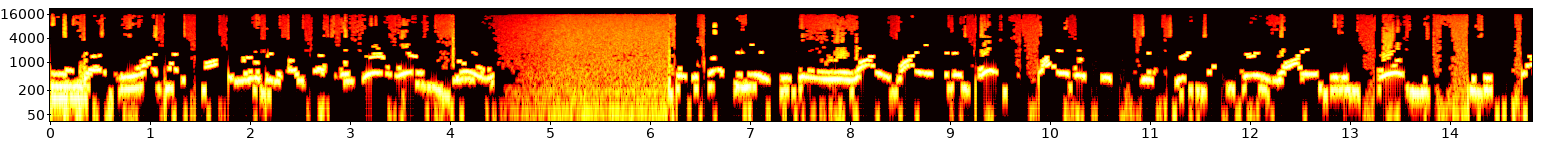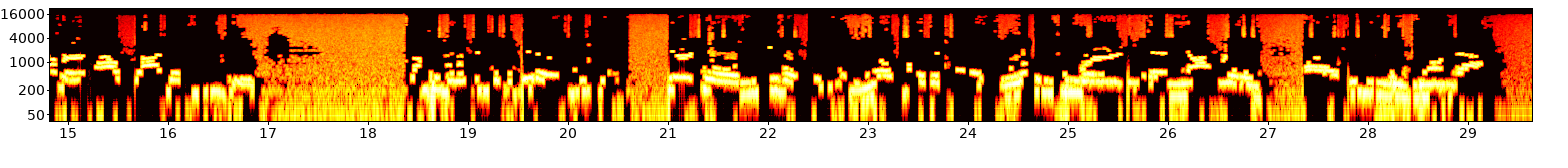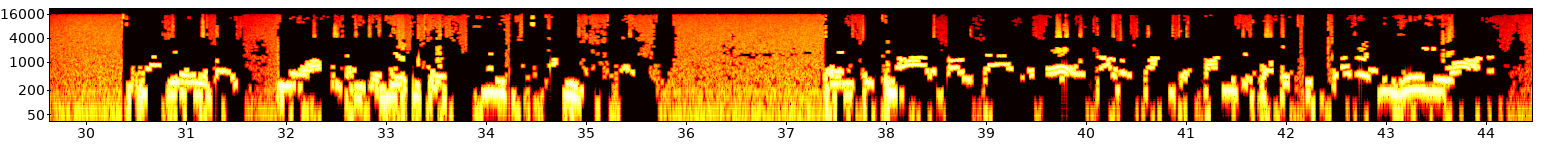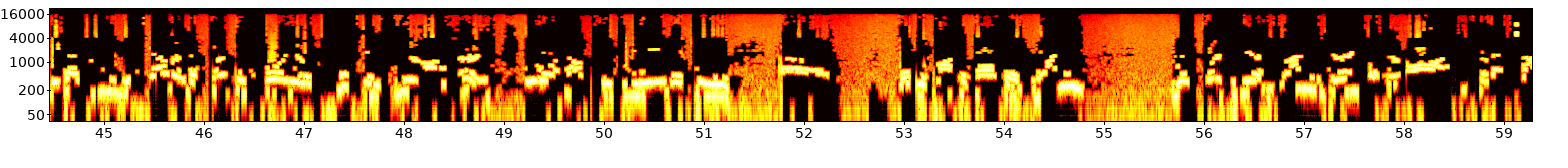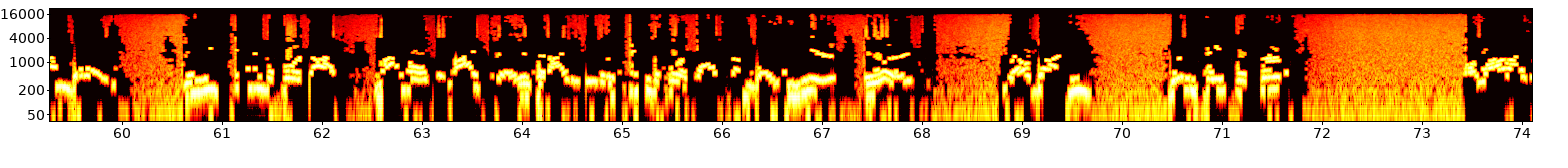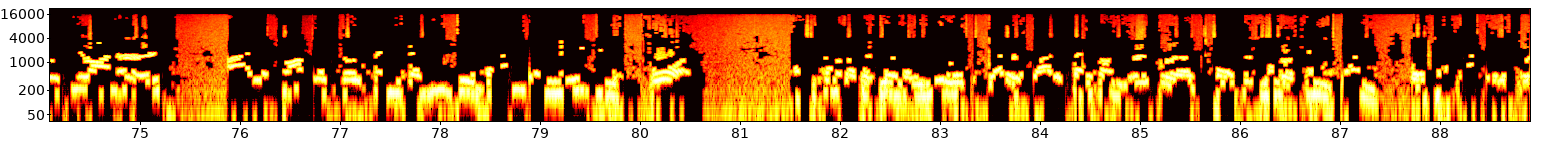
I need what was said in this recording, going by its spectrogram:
And uh, we want to kind of talk a little bit about that. So where, where do we go? Because the question is, is why, why is it important? Why this necessary? Why is it important to discover how God has used you? Some people would think it's a bit of spiritual medieval thinking, you know, kind of just looking inward and not really uh, beyond that i not really about, more know, oftentimes you'll hear people and it's not about that at all. It's not about trying to find yourself. It's discovering who you are. Because when you discover the purpose for your existence here on earth, it will help you to be able to, uh, as the Apostle Paul says, run with perseverance, run the journey that you're on, so that someday when we stand before God, my hope and my prayer is that I will be able to stand before God someday and hear the words, Well done, good and faithful servant. But while I was here on earth, I accomplished those things that you designed and made me for. And some of us are doing that. We do live together. God has set us on the earth for a certain number of things done. But has not happening for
